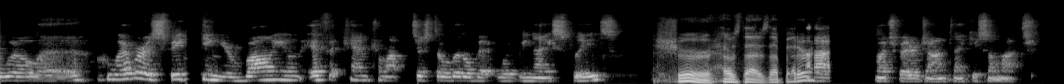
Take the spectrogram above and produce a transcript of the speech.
will, uh, whoever is speaking, your volume, if it can come up just a little bit, would be nice, please. Sure. How's that? Is that better? Uh, Much better, John. Thank you so much.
